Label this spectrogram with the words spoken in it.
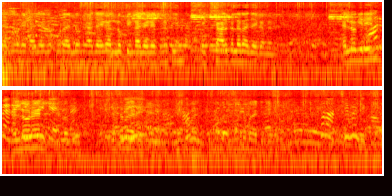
येलो रेड आ जाएगा पूरा येलो में आ जाएगा येलो पिंक आ जाएगा। इसमें तीन एक चार कलर आ जाएगा ma'am. Yellow green yellow red variety अच्छे दिखाओ।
